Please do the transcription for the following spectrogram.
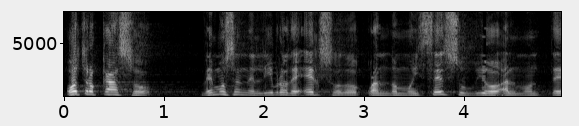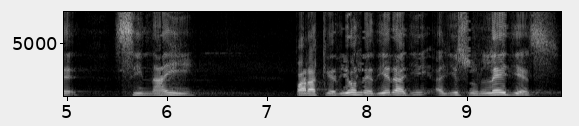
Otro caso, vemos en el libro de Éxodo, cuando Moisés subió al monte Sinaí para que Dios le diera allí, allí sus leyes.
